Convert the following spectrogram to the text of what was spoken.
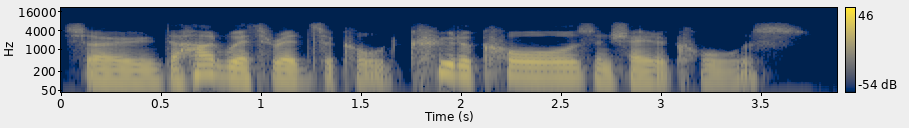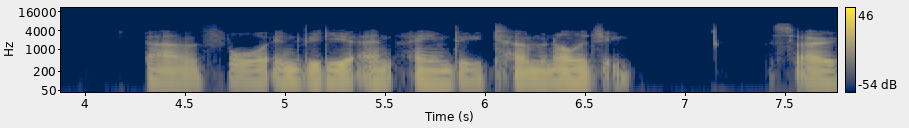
So the hardware threads are called CUDA cores and shader cores uh, for NVIDIA and AMD terminology. So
